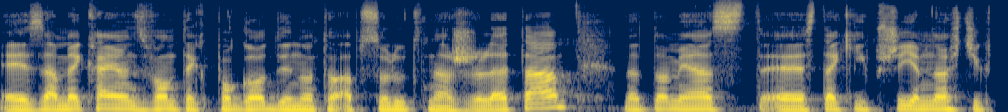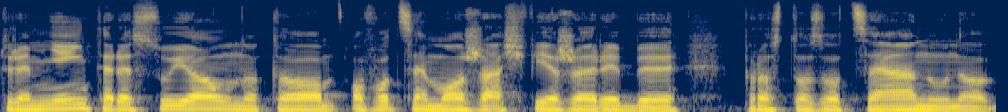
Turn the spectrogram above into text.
E, zamykając wątek pogody, no to absolutna żyleta. Natomiast e, z takich przyjemności, które mnie interesują, no to owoce morza, świeże ryby prosto z oceanu, no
